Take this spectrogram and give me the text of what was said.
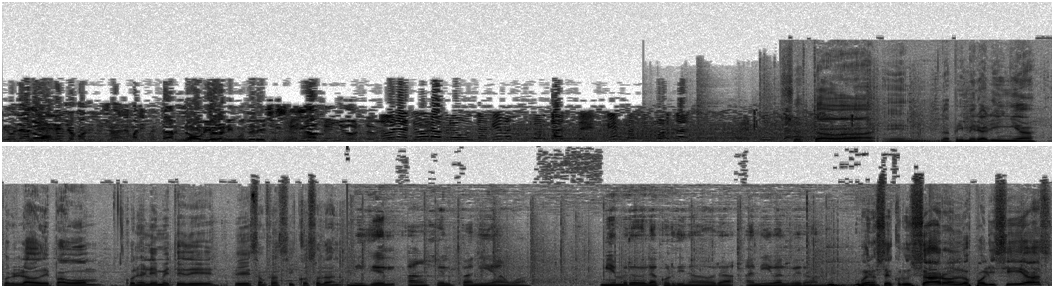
Violaste No. el derecho constitucional de manifestarse. No viola ningún derecho, señor. Ahora tengo una pregunta, ¿qué es más importante? ¿Qué es más importante? Yo estaba en la primera línea por el lado de Pavón con el MTD de San Francisco Solano. Miguel Ángel Paniagua, miembro de la coordinadora Aníbal Verón. Bueno, se cruzaron los policías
